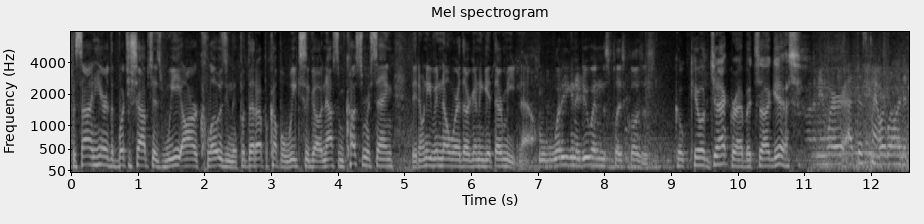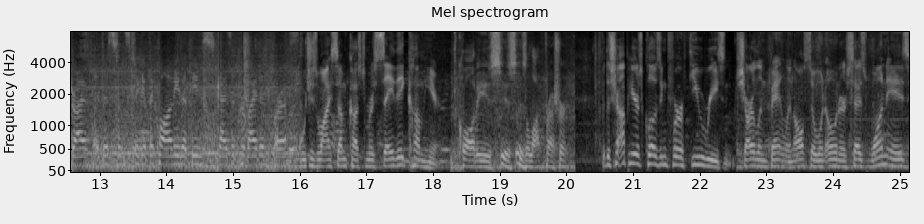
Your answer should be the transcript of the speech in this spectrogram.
The sign here at the butcher shop says we are closing. They put that up a couple weeks ago. Now some customers saying they don't even know where they're going to get their meat now. What are you going to do when this place closes? Go kill jackrabbits, I guess. I mean, we're at this point we're willing to drive a distance to get the quality that these guys have provided for us. Which is why some customers say they come here. The quality is, is, is a lot fresher. But the shop here is closing for a few reasons. Charlene Bantlin, also an owner, says one is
